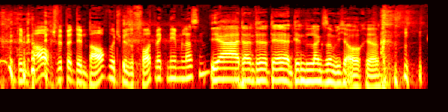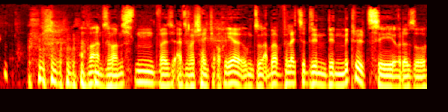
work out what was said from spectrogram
Den Bauch, ich würde den Bauch würde ich mir sofort wegnehmen lassen. ja dann, der, der, den langsam ich auch, ja. Aber ansonsten, weiß ich, also wahrscheinlich auch eher irgend so, aber vielleicht so den, den Mittel-C oder so.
